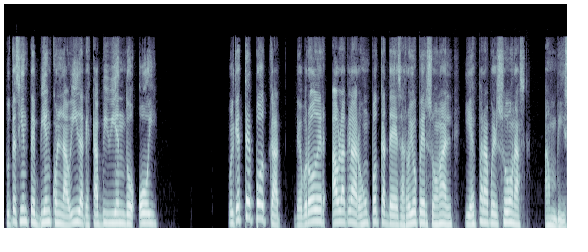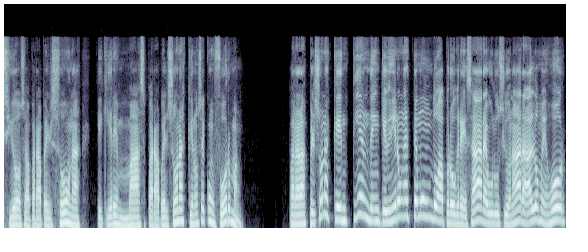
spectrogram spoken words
¿Tú te sientes bien con la vida que estás viviendo hoy? Porque este podcast de Brother Habla Claro es un podcast de desarrollo personal y es para personas ambiciosas, para personas que quieren más, para personas que no se conforman para las personas que entienden que vinieron a este mundo a progresar, a evolucionar, a dar lo mejor,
